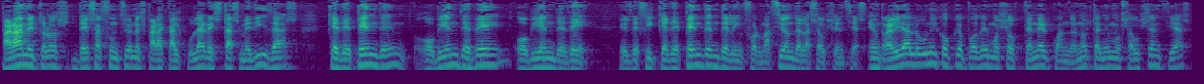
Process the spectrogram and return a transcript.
parámetros de esas funciones para calcular estas medidas que dependen o bien de B o bien de D, es decir, que dependen de la información de las ausencias. En realidad lo único que podemos obtener cuando no tenemos ausencias,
